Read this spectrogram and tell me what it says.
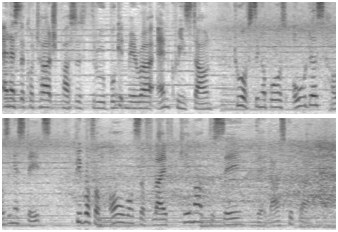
And as the cortege passes through Bukit Merah and Queenstown, two of Singapore's oldest housing estates, people from all walks of life came out to say their last goodbye.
